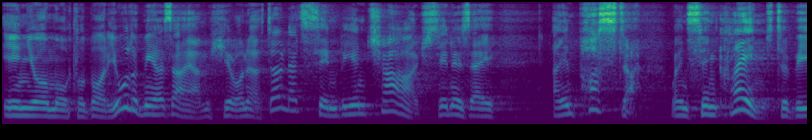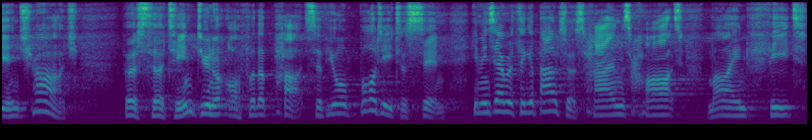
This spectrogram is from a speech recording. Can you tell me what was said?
in your mortal body. All of me as I am here on earth. Don't let sin be in charge. Sin is a, an impostor when sin claims to be in charge. Verse 13, do not offer the parts of your body to sin. He means everything about us hands, heart, mind, feet.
